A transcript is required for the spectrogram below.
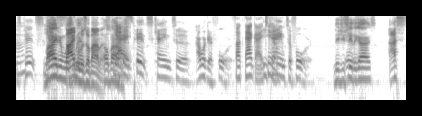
It's Mhm. Pence. Yes. Biden was Biden with was Obama's. Obama. Yes. Pence came to. I work at Ford. Fuck that guy He too. came to Ford. Did you see the guys I. s-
